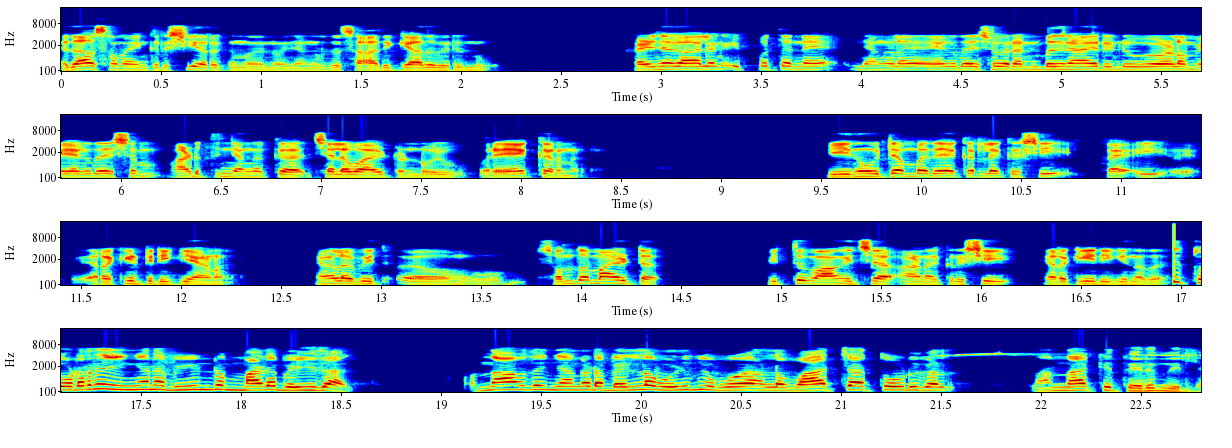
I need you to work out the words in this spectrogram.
യഥാസമയം കൃഷി ഇറക്കുന്നതിനോ ഞങ്ങൾക്ക് സാധിക്കാതെ വരുന്നു. കഴിഞ്ഞ കാലം ഇപ്പോൾ തന്നെ ഞങ്ങൾ ഏകദേശം ഒരു അൻപതിനായിരം രൂപയോളം ഏകദേശം അടുത്ത് ഞങ്ങൾക്ക് ചിലവായിട്ടുണ്ട് ഒരു ഒരു ഏക്കറിന് ഈ നൂറ്റമ്പത് ഏക്കറിലെ കൃഷി ഇറക്കിയിട്ടിരിക്കുകയാണ്. ഞങ്ങൾ സ്വന്തമായിട്ട് വിത്ത് വാങ്ങിച്ച് ആണ് കൃഷി ഇറക്കിയിരിക്കുന്നത്. തുടരെ ഇങ്ങനെ വീണ്ടും മഴ പെയ്താൽ ഒന്നാമത് ഞങ്ങളുടെ വെള്ളം ഒഴിഞ്ഞു പോകാനുള്ള വാച്ചാത്തോടുകൾ നന്നാക്കി തരുന്നില്ല.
